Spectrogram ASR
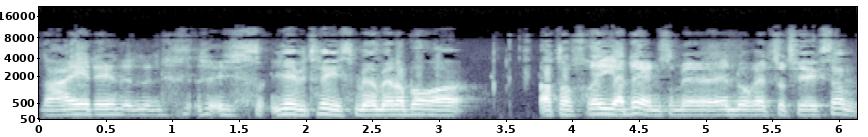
Nej, det är givetvis, men jag menar bara att han friar den som är ändå rätt så tveksam.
